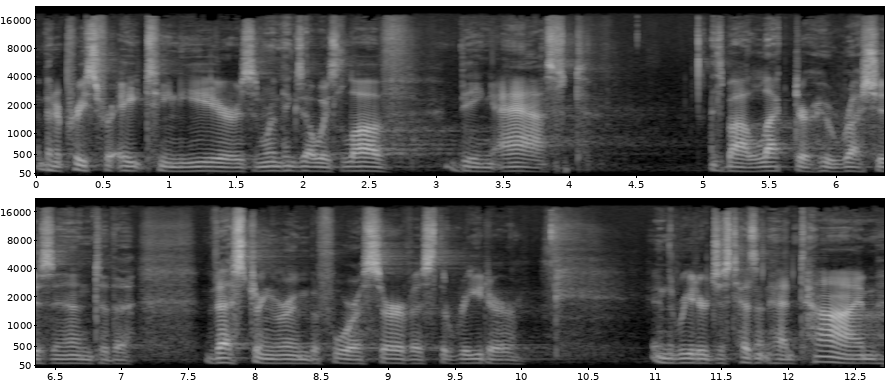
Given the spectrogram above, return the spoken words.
I've been a priest for 18 years, and one of the things I always love being asked is by a lector who rushes into the vestry room before a service, the reader, and the reader just hasn't had time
